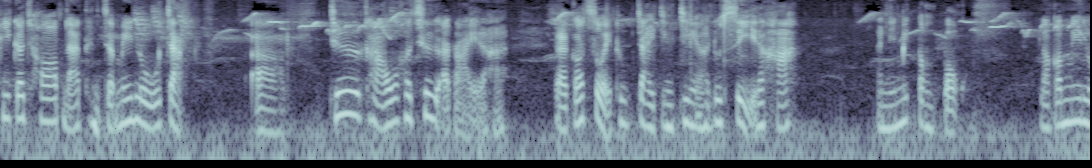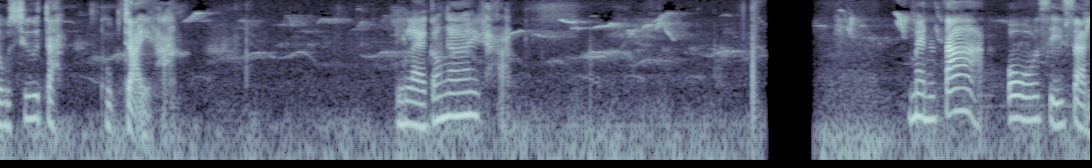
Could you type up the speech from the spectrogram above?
พี่ก็ชอบนะ ถึงจะไม่รู้จักชื่อเขาว่าเขาชื่ออะไรนะคะ แต่ก็สวยถูกใจจริงๆค่ะดูสีนะคะ อันนี้ไม่ตรงปก แล้วก็ไม่รู้ชื่อแต่ถูกใจค่ะ ดูแลก็ง่ายค่ะ แมนต้าโอสีสัน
